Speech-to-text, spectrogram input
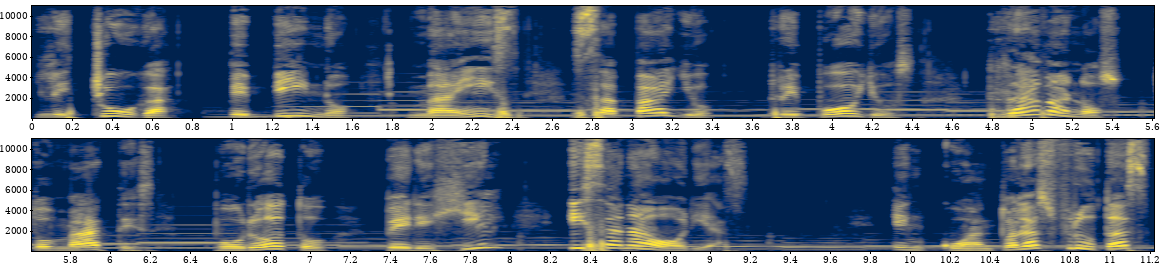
lechuga, pepino, maíz, zapallo, repollos, rábanos, tomates, poroto, perejil y zanahorias. En cuanto a las frutas,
